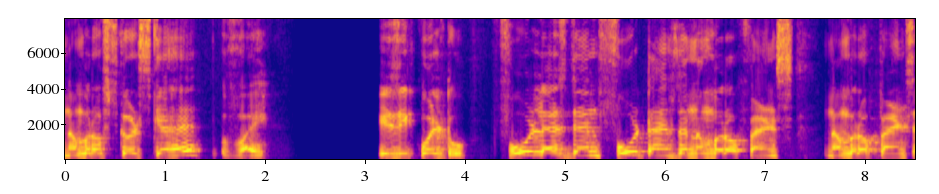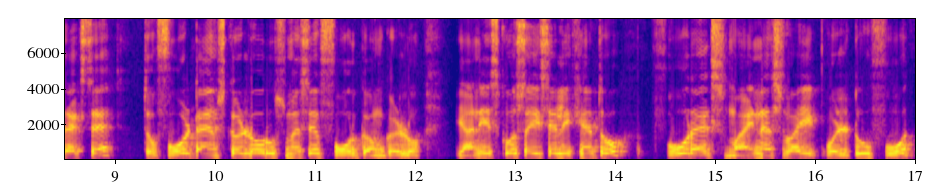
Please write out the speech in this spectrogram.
number of skirts क्या है? Y is equal to four less than four times the number of pants number of pants x है तो फोर टाइम्स कर लो और उसमें से फोर कम कर लो। यानी इसको सही से लिखें तो four x minus y equal to four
